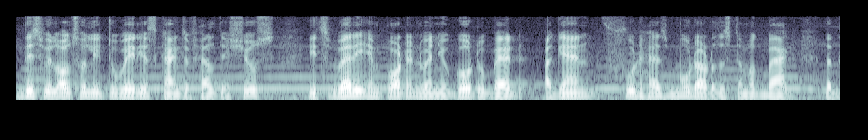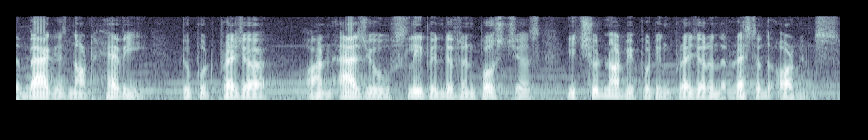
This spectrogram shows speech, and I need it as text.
This will also lead to various kinds of health issues. It's very important when you go to bed, again, food has moved out of the stomach bag, that the bag is not heavy to put pressure on as you sleep in different postures, it should not be putting pressure on the rest of the organs.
